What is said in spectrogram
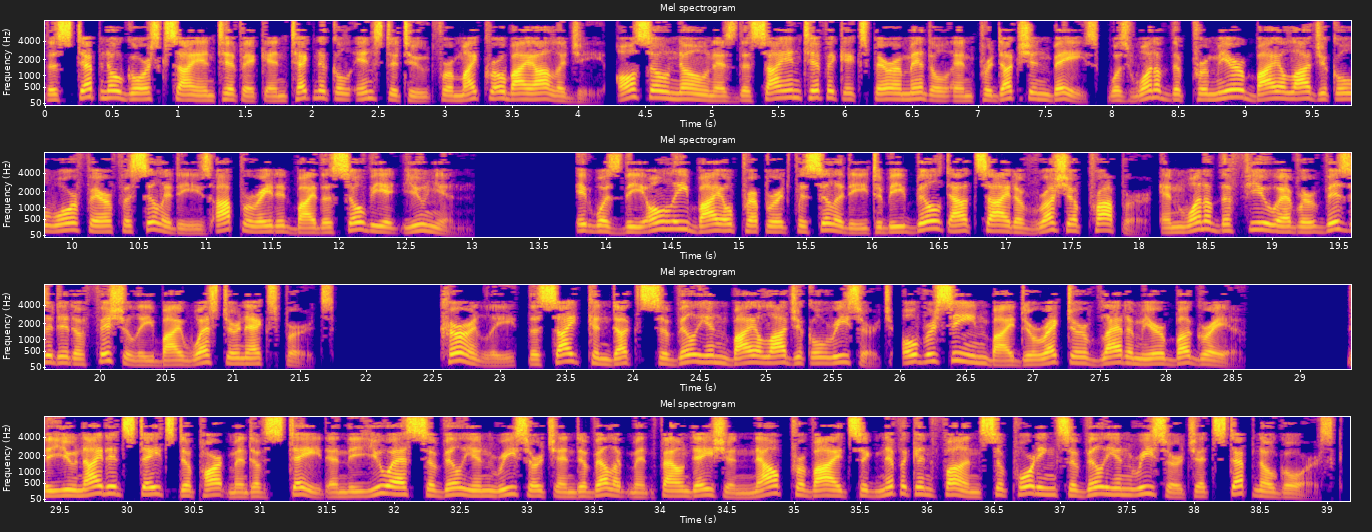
The Stepnogorsk Scientific and Technical Institute for Microbiology, also known as the Scientific Experimental and Production Base, was one of the premier biological warfare facilities operated by the Soviet Union. It was the only Biopreparat facility to be built outside of Russia proper, and one of the few ever visited officially by Western experts. Currently, the site conducts civilian biological research, overseen by Director Vladimir Bugrayev. The United States Department of State and the U.S. Civilian Research and Development Foundation now provide significant funds supporting civilian research at Stepnogorsk.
